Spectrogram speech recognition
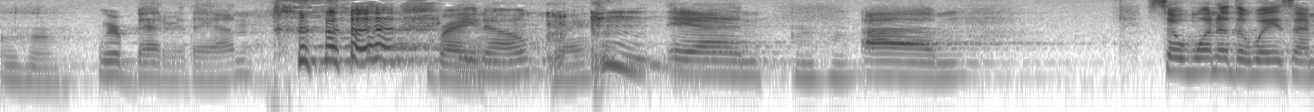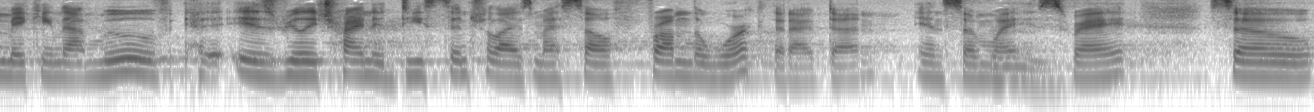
mm-hmm. we're better than. Right. You know? Right. and mm-hmm. um, so one of the ways I'm making that move is really trying to decentralize myself from the work that I've done in some mm-hmm. ways, right? So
